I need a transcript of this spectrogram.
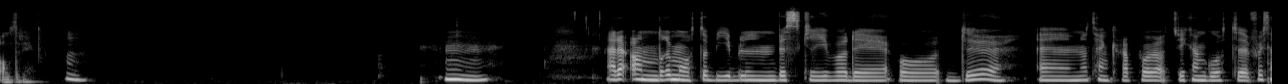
Aldri. Mm. Mm. Er det andre måter Bibelen beskriver det å dø? Eh, nå tenker jeg på at vi kan gå til f.eks.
